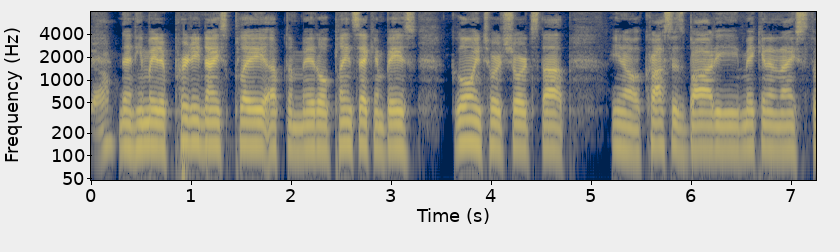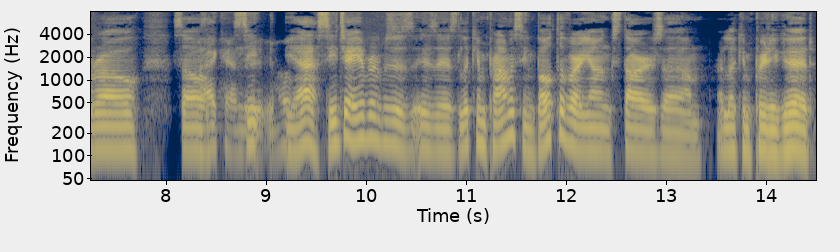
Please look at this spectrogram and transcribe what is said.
Yeah. Then he made a pretty nice play up the middle, playing second base, going towards shortstop. You know, across his body, making a nice throw. So, C- it, yeah. yeah, C.J. Abrams is, is is looking promising. Both of our young stars um, are looking pretty good.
